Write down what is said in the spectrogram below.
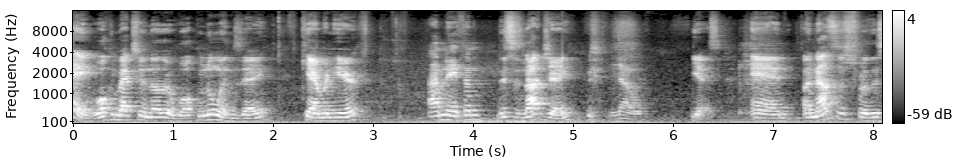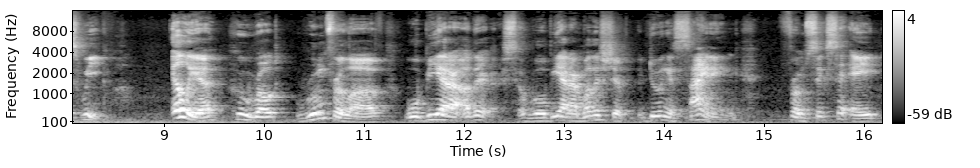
Hey, welcome back to another Welcome to Wednesday. Cameron here. I'm Nathan. This is not Jay. No. yes. And announcements for this week. Ilya, who wrote Room for Love, will be at our other will be at our mothership doing a signing from six to eight.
